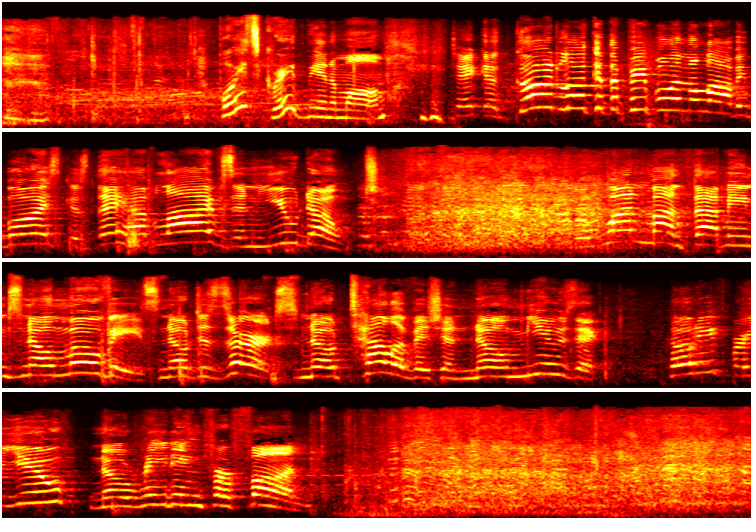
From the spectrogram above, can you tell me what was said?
Boy, it's great being a mom. Take a good look at the people in the lobby, boys, because they have lives and you don't. For one month, that means no movies, no desserts, no television, no music. Cody, for you, no reading for fun.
